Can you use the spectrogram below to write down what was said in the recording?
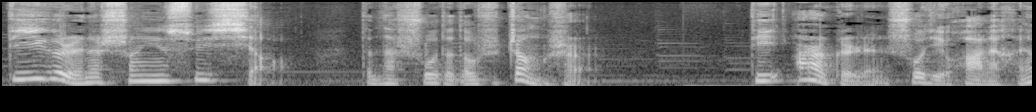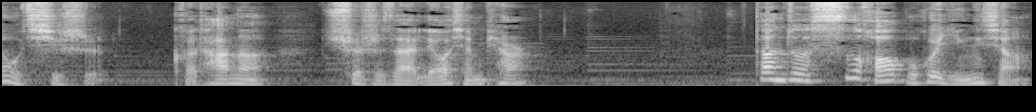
第一个人的声音虽小，但他说的都是正事儿；第二个人说起话来很有气势，可他呢却是在聊闲篇儿。但这丝毫不会影响。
